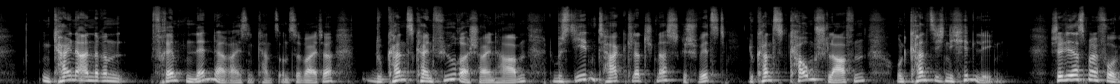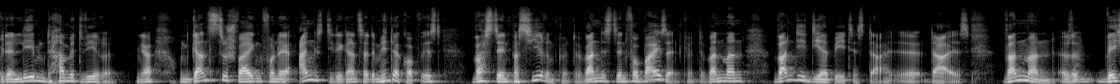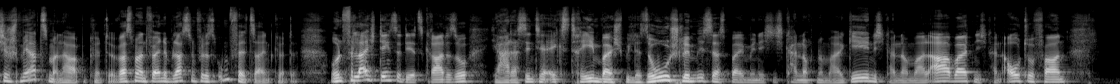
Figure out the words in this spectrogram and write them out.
in keine anderen fremden Länder reisen kannst und so weiter. Du kannst keinen Führerschein haben, du bist jeden Tag klatschnass geschwitzt, du kannst kaum schlafen und kannst dich nicht hinlegen. Stell dir das mal vor, wie dein Leben damit wäre, ja? Und ganz zu schweigen von der Angst, die die ganze Zeit im Hinterkopf ist, was denn passieren könnte, wann es denn vorbei sein könnte, wann man, wann die Diabetes da, äh, da ist, wann man, also welche Schmerzen man haben könnte, was man für eine Belastung für das Umfeld sein könnte. Und vielleicht denkst du dir jetzt gerade so, ja, das sind ja Extrembeispiele, so schlimm ist das bei mir nicht. Ich kann noch normal gehen, ich kann normal arbeiten, ich kann Auto fahren.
